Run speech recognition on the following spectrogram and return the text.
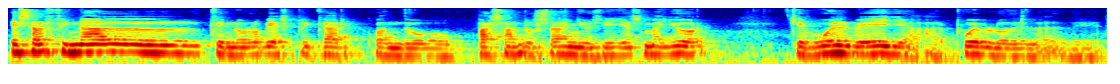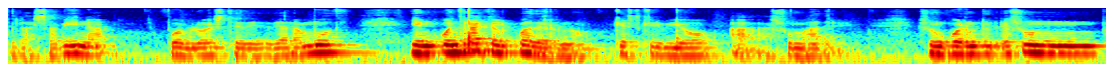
Es al final, que no lo voy a explicar, cuando pasan los años y ella es mayor, que vuelve ella al pueblo de la, Sabina, pueblo este de, Aramuz, y encuentra aquel cuaderno que escribió a su madre. Es un, es un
